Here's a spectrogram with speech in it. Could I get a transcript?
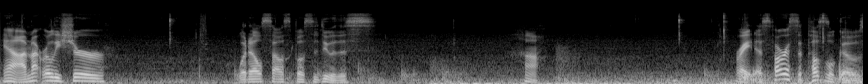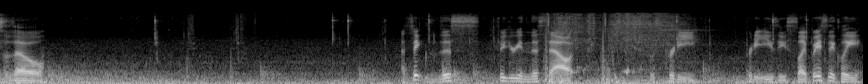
Yeah, I'm not really sure... what else I was supposed to do, this... Huh. Right, as far as the puzzle goes, though... I think this... figuring this out... was pretty... pretty easy. So like, basically...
